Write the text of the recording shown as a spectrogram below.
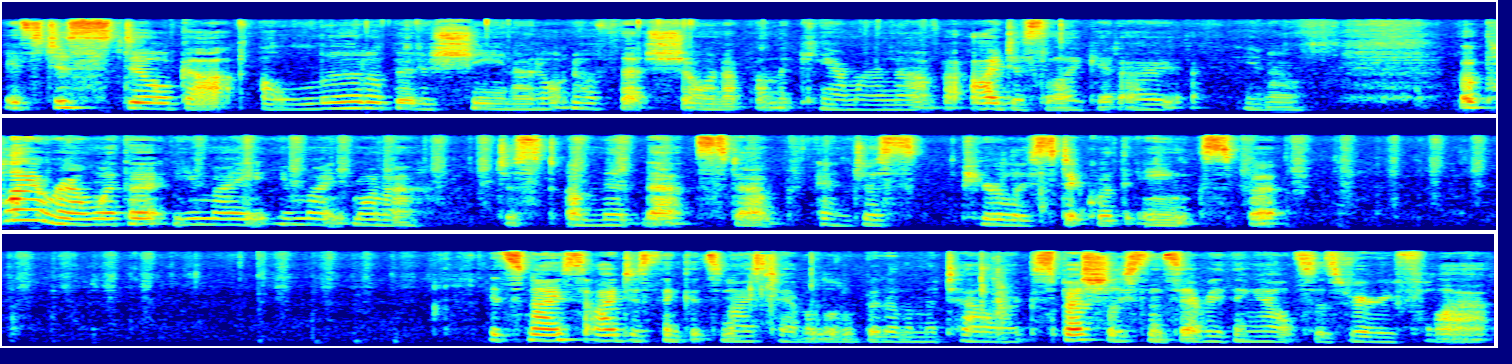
it's just still got a little bit of sheen. I don't know if that's showing up on the camera or not, but I just like it. I, you know, but play around with it. You might, you might want to just omit that step and just purely stick with inks, but it's nice. I just think it's nice to have a little bit of the metallic, especially since everything else is very flat.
